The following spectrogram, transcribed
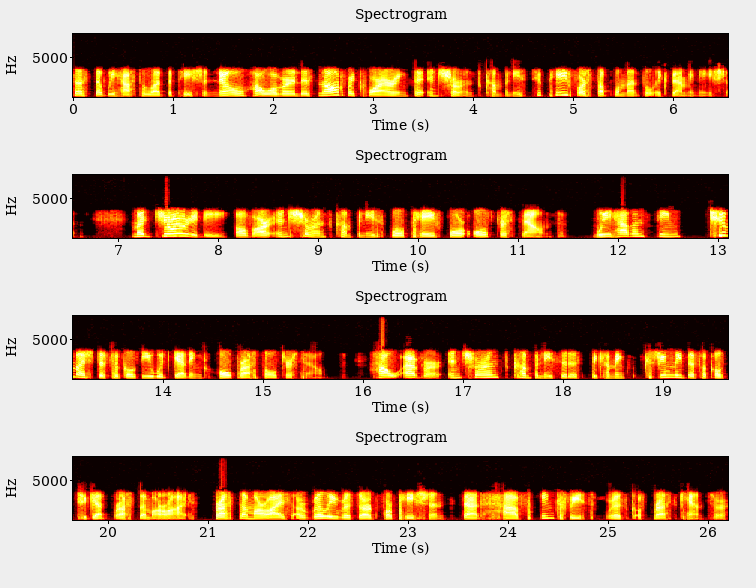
says that we have to let the patient know. However, it is not requiring the insurance companies to pay for supplemental examination. Majority of our insurance companies will pay for ultrasound. We haven't seen too much difficulty with getting whole breast ultrasound. However, insurance companies, it is becoming extremely difficult to get breast MRIs. Breast MRIs are really reserved for patients that have increased risk of breast cancer.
